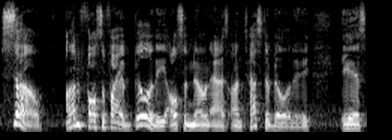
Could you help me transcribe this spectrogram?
So unfalsifiability, also known as untestability, is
